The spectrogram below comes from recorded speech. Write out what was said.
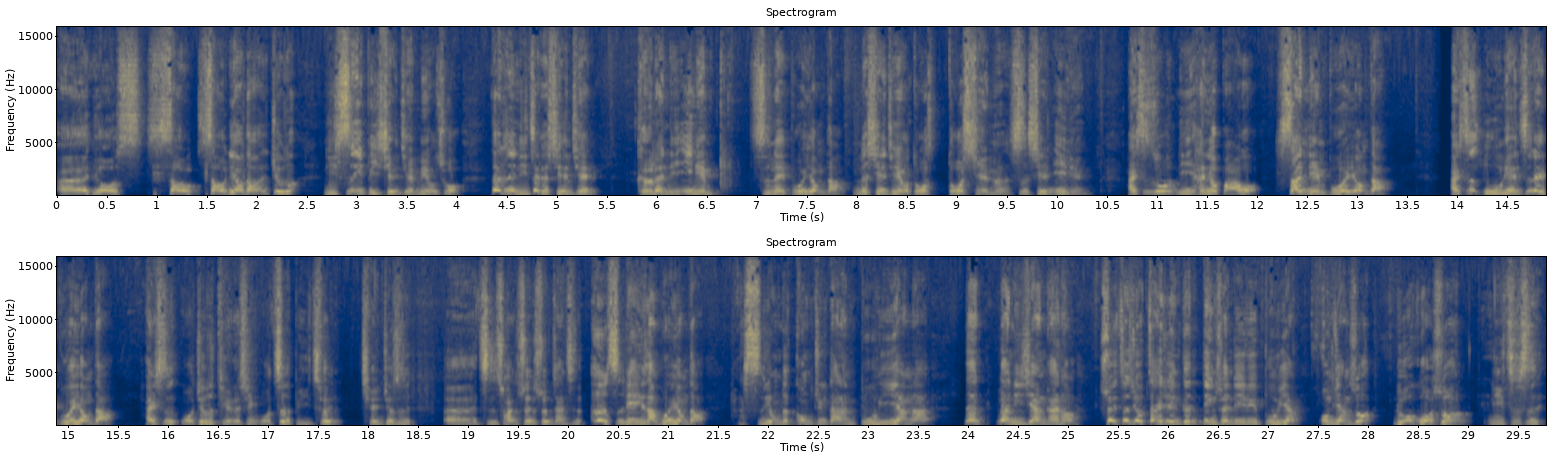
呃有少少料到，就是说你是一笔闲钱没有错，但是你这个闲钱可能你一年之内不会用到，你的闲钱有多多闲呢？是闲一年，还是说你很有把握三年不会用到，还是五年之内不会用到？还是我就是铁了心，我这笔存钱就是呃子传孙孙传子，二十年以上不会用到。它使用的工具当然不一样啊。那那你想想看哦，所以这就债券跟定存利率不一样。我们讲说，如果说你只是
